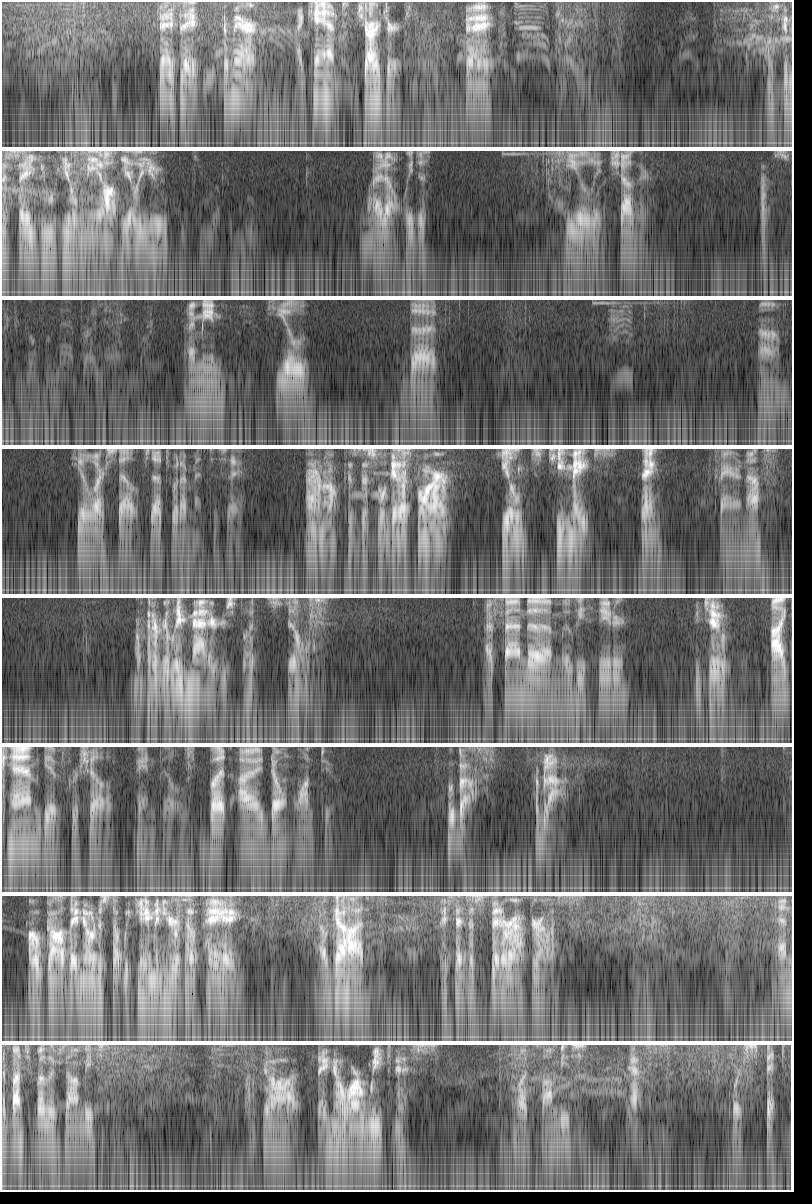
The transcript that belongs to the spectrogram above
Casey, come here. I can't. Charge her. Okay. I was gonna say you heal me, I'll heal you. Why don't we just heal each other? That's I could Go from that right now. I mean, heal the um heal ourselves. That's what I meant to say. I don't know, because this will get us more healed teammates thing. Fair enough. Not that it really matters, but still. I found a movie theater. Me too. I can give Rochelle pain pills, but I don't want to. Hoobah! Habla! Oh god, they noticed that we came in here without paying. Oh god! They sent a spitter after us. And a bunch of other zombies. Oh god, they know our weakness. What, zombies? Yes. Or spit?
